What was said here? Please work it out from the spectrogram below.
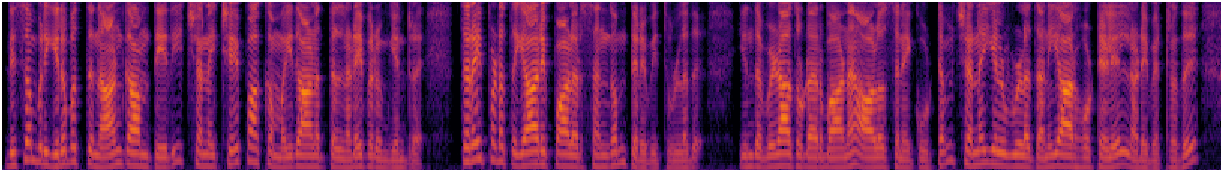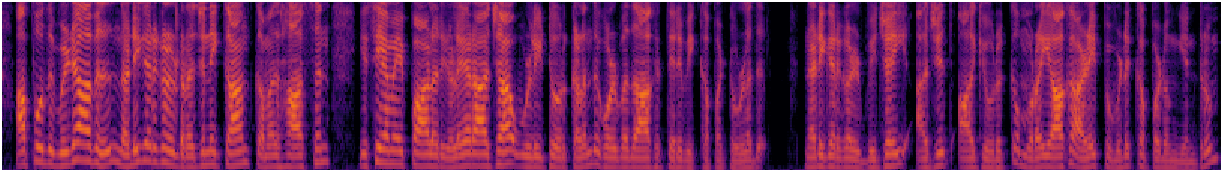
டிசம்பர் இருபத்தி நான்காம் தேதி சென்னை சேப்பாக்கம் மைதானத்தில் நடைபெறும் என்று திரைப்பட தயாரிப்பாளர் சங்கம் தெரிவித்துள்ளது. இந்த விழா தொடர்பான ஆலோசனைக் கூட்டம் சென்னையில் உள்ள தனியார் ஹோட்டலில் நடைபெற்றது. அப்போது விழாவில் நடிகர்கள் ரஜினிகாந்த் கமல்ஹாசன் இசையமைப்பாளர் இளையராஜா உள்ளிட்டோர் கலந்து கொள்வதாக தெரிவிக்கப்பட்டுள்ளது. நடிகர்கள் விஜய் அஜித் ஆகியோருக்கு முறையாக அழைப்பு விடுக்கப்படும் என்றும்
